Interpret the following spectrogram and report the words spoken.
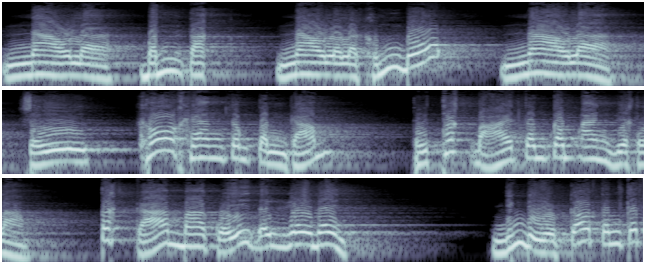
nào là bệnh tật, nào là là khủng bố, nào là sự khó khăn trong tình cảm. Sự thất bại trong công ăn việc làm. Tất cả ma quỷ đã gây nên những điều có tính cách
